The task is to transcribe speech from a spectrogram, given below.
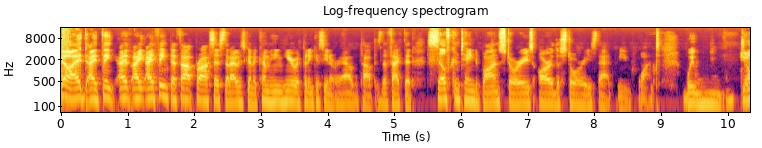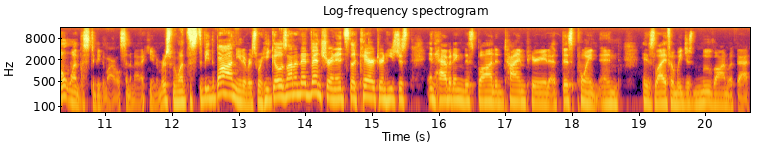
No. No, I, I think I, I- I think the thought process that I was going to come in here with putting Casino Royale at the top is the fact that self-contained Bond stories are the stories that we want. We don't want this to be the Marvel Cinematic Universe. We want this to be the Bond universe where he goes on an adventure and it's the character and he's just inhabiting this Bond and time period at this point in his life and we just move on with that.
